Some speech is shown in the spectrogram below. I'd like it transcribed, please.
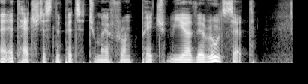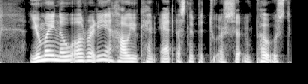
and attach the snippet to my front page via the rule set. You may know already how you can add a snippet to a certain post,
